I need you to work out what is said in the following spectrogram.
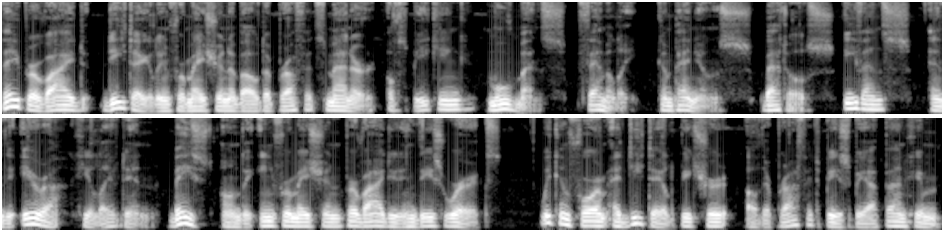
They provide detailed information about the Prophet's manner of speaking, movements, family, companions, battles, events, and the era he lived in. Based on the information provided in these works, we can form a detailed picture of the Prophet, peace be upon him,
